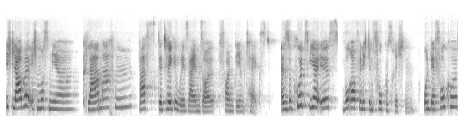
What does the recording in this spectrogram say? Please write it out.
Ich glaube, ich muss mir klar machen, was der Takeaway sein soll von dem Text. Also so kurz wie er ist, worauf will ich den Fokus richten? Und der Fokus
